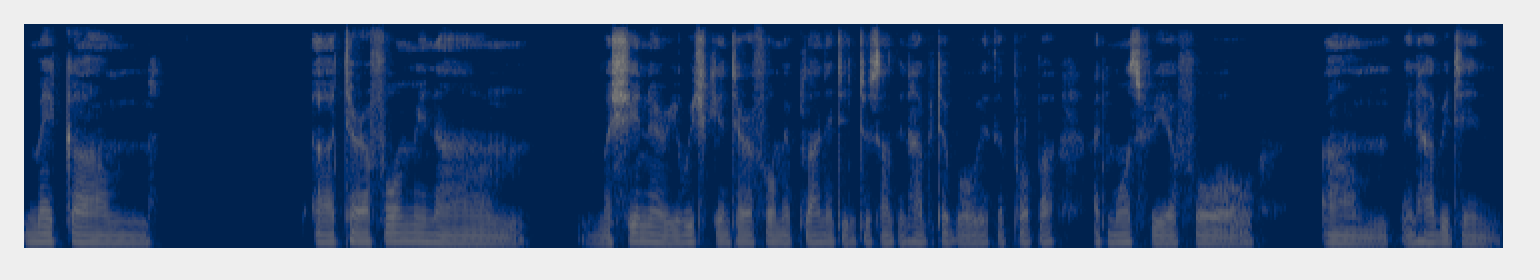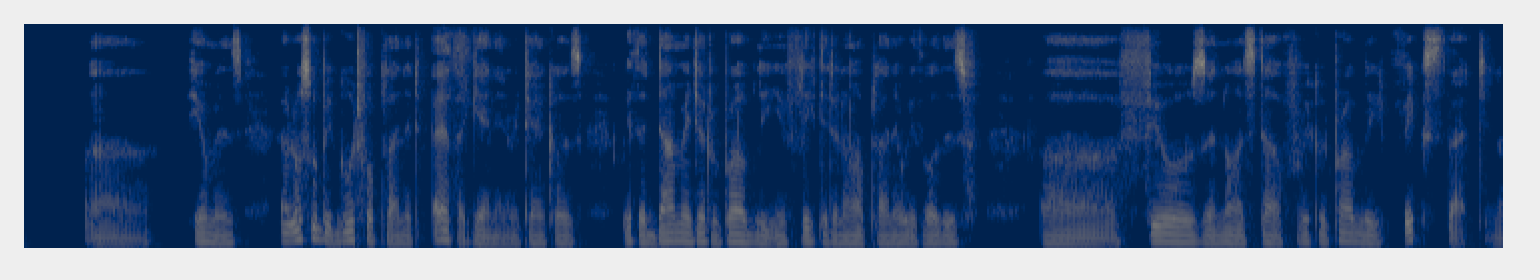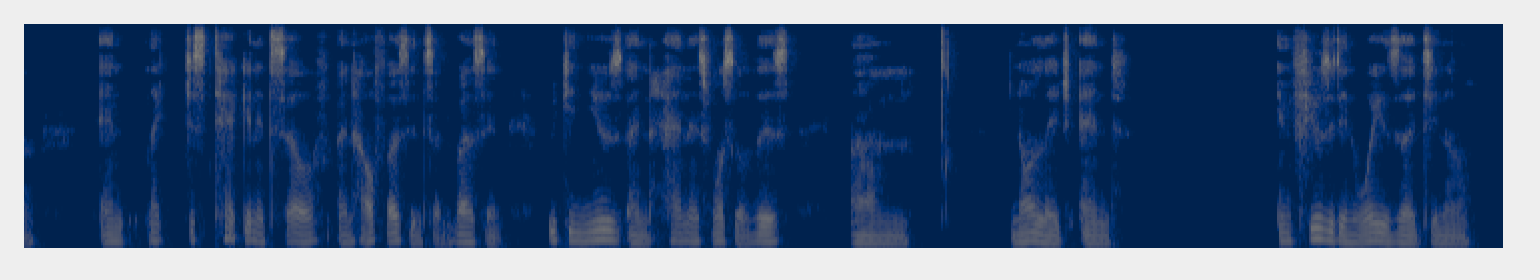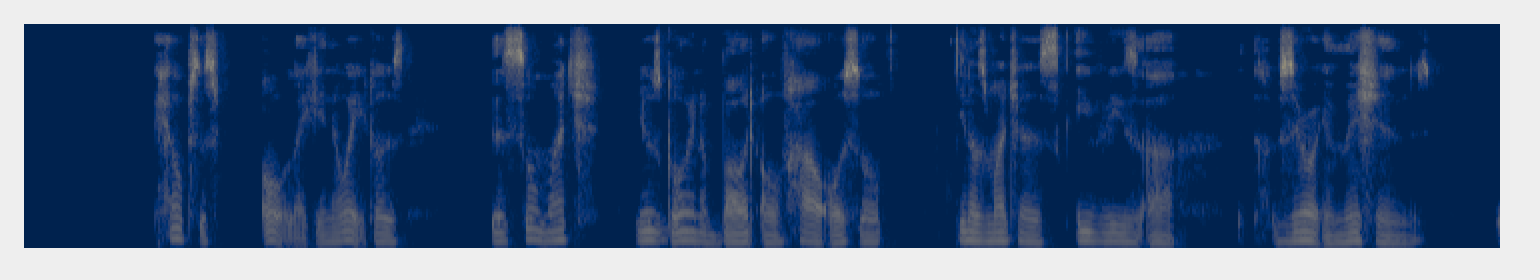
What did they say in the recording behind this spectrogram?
make um, uh, terraforming um, machinery which can terraform a planet into something habitable with a proper atmosphere for um, inhabiting uh, humans it would also be good for planet earth again in return because with the damage that we probably inflicted on our planet with all this uh, fuels and all that stuff, we could probably fix that, you know. And like just tech in itself and how fast it's advancing, we can use and harness most of this um, knowledge and infuse it in ways that you know helps us all, like in a way, because there's so much news going about of how also in as much as EVs are zero emissions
